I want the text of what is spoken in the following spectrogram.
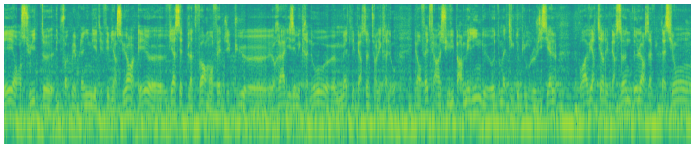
Et ensuite, euh, une fois que mes plannings étaient faits bien sûr, et euh, via cette plateforme en fait j'ai pu euh, réaliser mes créneaux, mettre les personnes sur les créneaux et en fait faire un suivi par mailing automatique depuis mon logiciel pour avertir les personnes de leurs affectations,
